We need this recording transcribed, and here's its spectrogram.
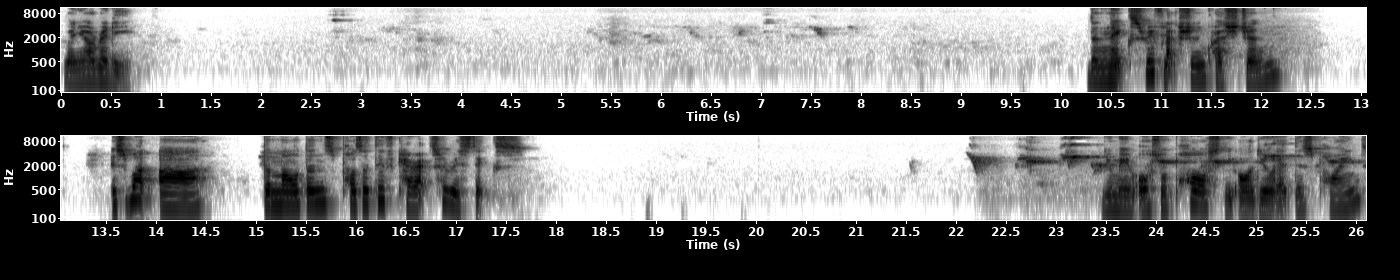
when you're ready. The next reflection question is What are the mountain's positive characteristics? You may also pause the audio at this point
